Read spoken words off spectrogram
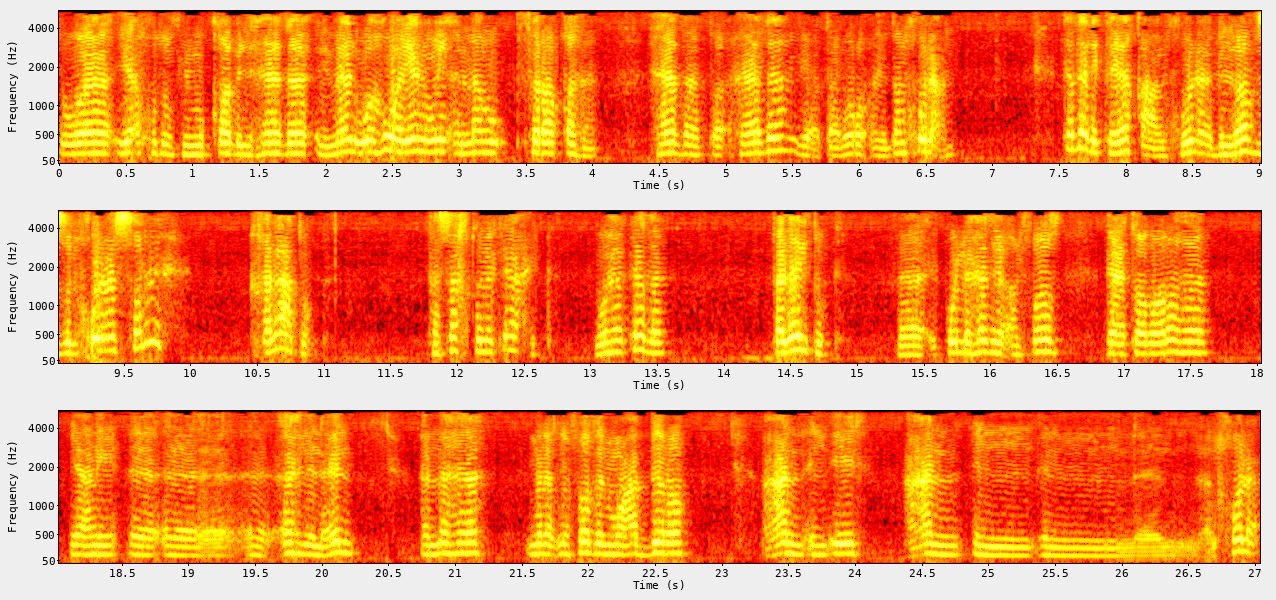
ويأخذ في مقابل هذا المال وهو ينوي أنه فرقها هذا هذا يعتبر أيضا خلعا. كذلك يقع الخلع باللفظ الخلع الصريح. خلعتك. فسخت نكاحك. وهكذا. فديتك. فكل هذه الألفاظ اعتبرها يعني أهل العلم أنها من الألفاظ المعبرة عن الإيه؟ عن الخلع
